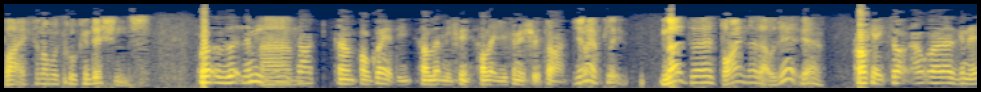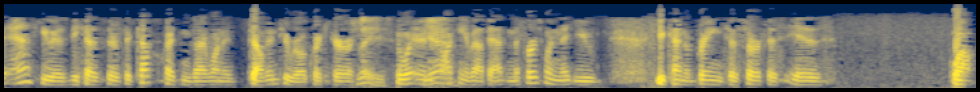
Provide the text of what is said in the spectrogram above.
by economical conditions. Well, let, let me, let Um, me talk. Um, oh, go ahead. I'll let me. Fin- I'll let you finish your thought. You know, please. No, that's fine. No, that was it. Yeah. Okay, so uh, what I was going to ask you is because there's a couple questions I want to delve into real quick here. Please. In Yeah. talking about that, and the first one that you you kind of bring to surface is, well,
